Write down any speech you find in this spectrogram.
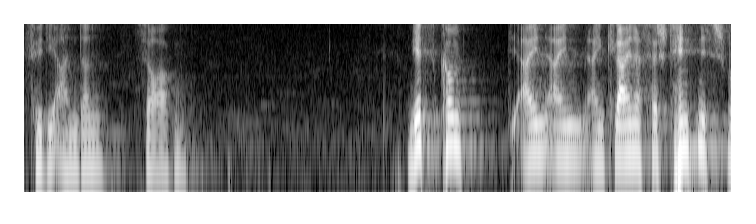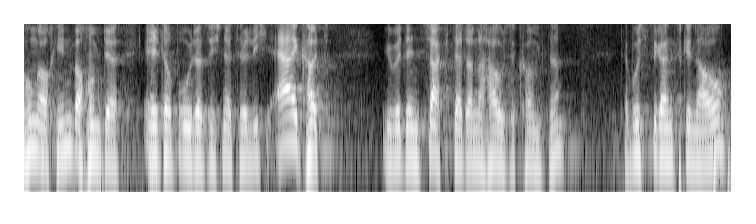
für die anderen sorgen. Und jetzt kommt ein, ein, ein kleiner Verständnisschwung auch hin, warum der ältere Bruder sich natürlich ärgert über den Sack, der da nach Hause kommt. Ne? Der wusste ganz genau,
